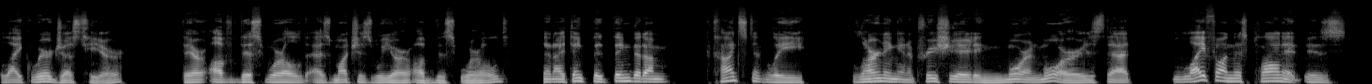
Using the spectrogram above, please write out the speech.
like we're just here. They're of this world as much as we are of this world. And I think the thing that I'm constantly learning and appreciating more and more is that life on this planet is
